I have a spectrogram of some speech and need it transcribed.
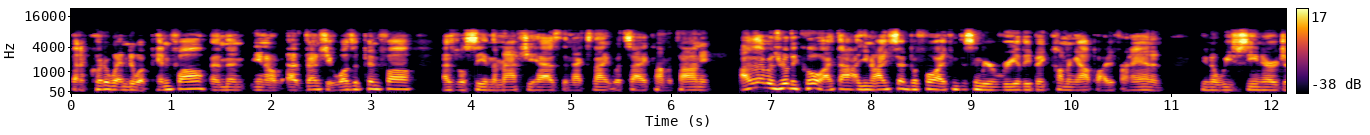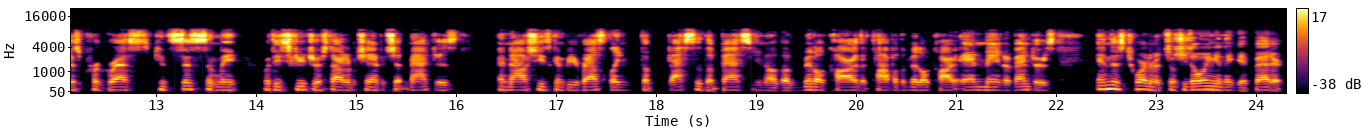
that it could have went into a pinfall, and then you know eventually it was a pinfall, as we'll see in the match she has the next night with Saya Kamatani. I thought that was really cool. I thought, you know, I said before, I think this is gonna be a really big coming out party for Hanan. You know, we've seen her just progress consistently with these future Stardom Championship matches, and now she's gonna be wrestling the best of the best. You know, the middle card, the top of the middle card, and main eventers in this tournament. So she's only gonna get better.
